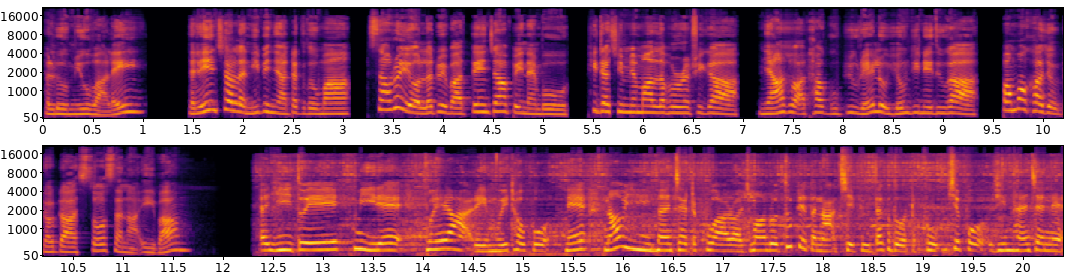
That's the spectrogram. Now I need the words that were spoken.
ဘယ်လိုမျိုးပါလဲ။သတင်းချက်လက်နည်းပညာတက္ကသိုလ်မှာစာရွက်ရောလက်တွေပါသင်ကြားပေးနိုင်ဖို့ Hitachi Myanmar Laboratory ကများစွာအထောက်အကူပြုတယ်လို့ယုံကြည်နေသူကပေါမောက်ခချုပ်ဒေါက်တာစောစန္နာအေးပါ။ အရည်သွေးမိတဲ့ဘွဲရတွေမွေးထုတ်ဖို့နဲ့နောက်ရည်မှန်းချက်တစ်ခုကတော့ကျမတို့သူတေသနာအခြေပြုတက္ကသိုလ်တစ်ခုဖြစ်ဖို့ရည်မှန်းချက်နဲ့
